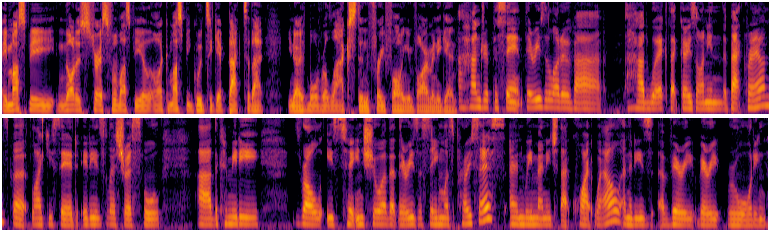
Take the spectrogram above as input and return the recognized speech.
it must be not as stressful. Must be like it must be good to get back to that, you know, more relaxed and free flowing environment again. A hundred percent. There is a lot of uh, hard work that goes on in the backgrounds, but like you said, it is less stressful. Uh, the committee's role is to ensure that there is a seamless process, and we manage that quite well. And it is a very, very rewarding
